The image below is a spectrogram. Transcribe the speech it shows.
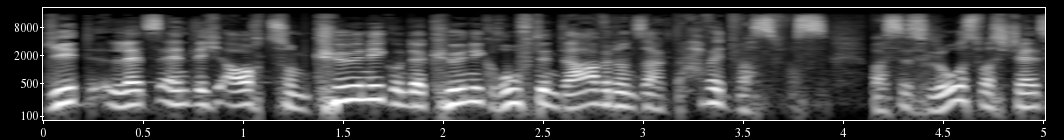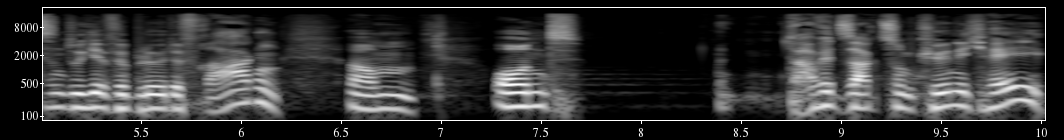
geht letztendlich auch zum König und der König ruft den David und sagt, David, was, was, was ist los? Was stellst denn du hier für blöde Fragen? Ähm, und David sagt zum König, hey,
